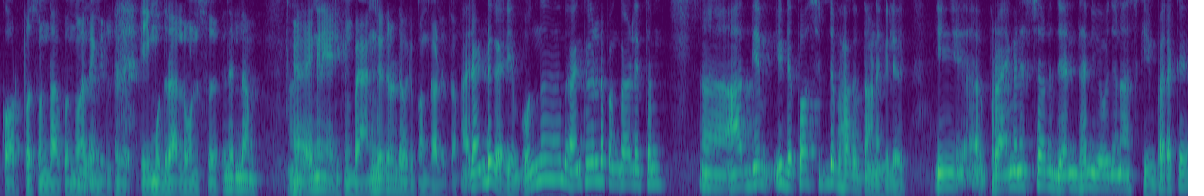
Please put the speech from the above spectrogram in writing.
കോർപ്പസ് ഉണ്ടാക്കുന്നു അല്ലെങ്കിൽ ഈ മുദ്ര ലോൺസ് ഇതെല്ലാം എങ്ങനെയായിരിക്കും ബാങ്കുകളുടെ ഒരു പങ്കാളിത്തം? രണ്ട് കാര്യം. ഒന്ന് ബാങ്കുകളുടെ പങ്കാളിത്തം ആദ്യം ഈ ഡെപ്പോസിറ്റിന്റെ ഭാഗത്താണെങ്കിൽ ഈ prime minister Jan Dhan Yojana scheme പരക്കെ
